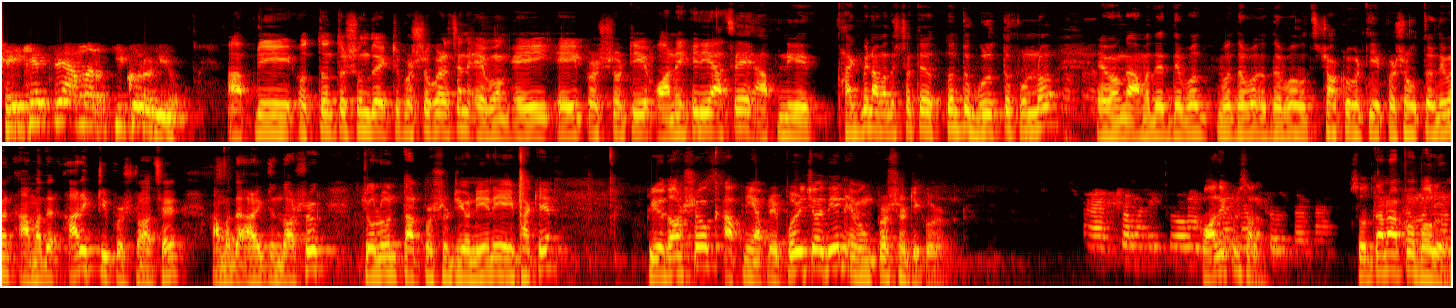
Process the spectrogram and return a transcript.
সেই ক্ষেত্রে আমার কি করণীয়? আপনি অত্যন্ত সুন্দর একটি প্রশ্ন করেছেন এবং এই এই প্রশ্নটি অনেকেরই আছে। আপনি থাকবেন আমাদের সাথে, অত্যন্ত গুরুত্বপূর্ণ এবং আমাদের দেব, দেব- চক্রবর্তী এই প্রশ্ন উত্তর দেবেন। আমাদের আরেকটি প্রশ্ন আছে, আমাদের আরেকজন দর্শক। চলুন তার প্রশ্নটিও নিয়ে নিই এই ফাঁকে। প্রিয় দর্শক, আপনি আপনার পরিচয় দিন এবং প্রশ্নটি করুন। আসসালামু আলাইকুম ওয়ালাইকুম আলাইকুম সালাম। সুলতানা। আপা বলুন।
